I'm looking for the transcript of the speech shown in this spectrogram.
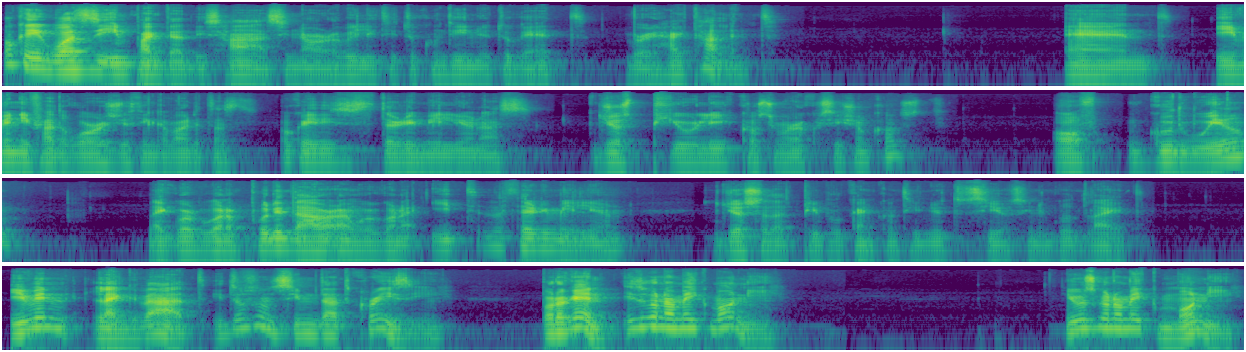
okay, what's the impact that this has in our ability to continue to get very high talent? And even if at worst you think about it as okay, this is 30 million as just purely customer acquisition cost of goodwill, like we're gonna put it out and we're gonna eat the 30 million just so that people can continue to see us in a good light. Even like that, it doesn't seem that crazy. But again, he's gonna make money. He was gonna make money,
